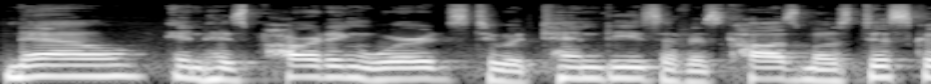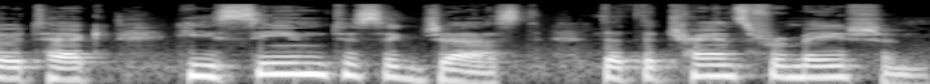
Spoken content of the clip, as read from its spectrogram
Now, in his parting words to attendees of his Cosmos discotheque, he seemed to suggest that the transformation,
